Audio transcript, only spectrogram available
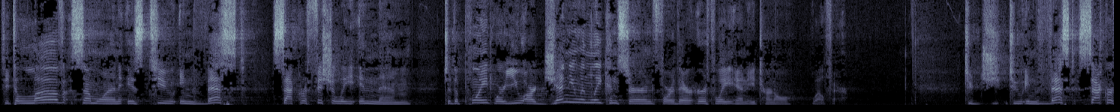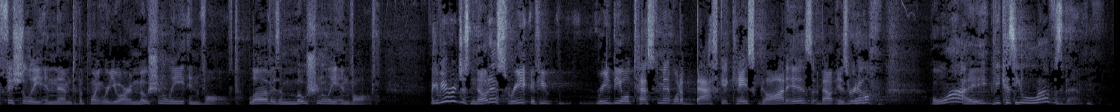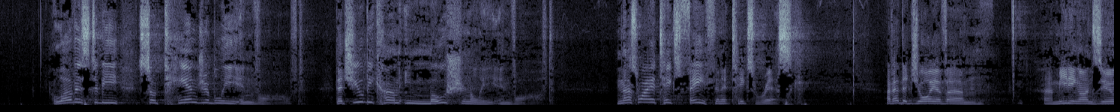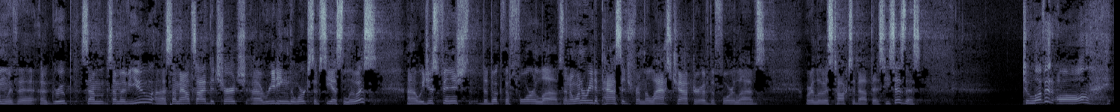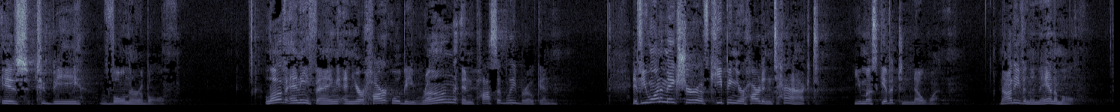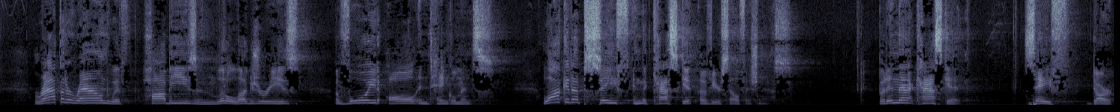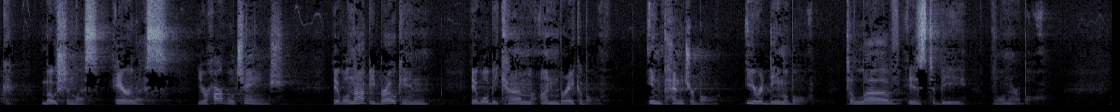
See, to love someone is to invest sacrificially in them to the point where you are genuinely concerned for their earthly and eternal welfare. To, to invest sacrificially in them to the point where you are emotionally involved. Love is emotionally involved. Like, have you ever just noticed, read, if you read the Old Testament, what a basket case God is about Israel? Why? Because he loves them. Love is to be so tangibly involved that you become emotionally involved. And that's why it takes faith and it takes risk. I've had the joy of um, a meeting on Zoom with a, a group, some, some of you, uh, some outside the church, uh, reading the works of C.S. Lewis. Uh, we just finished the book, The Four Loves. And I want to read a passage from the last chapter of The Four Loves where Lewis talks about this. He says this To love it all is to be vulnerable. Love anything, and your heart will be wrung and possibly broken. If you want to make sure of keeping your heart intact, you must give it to no one, not even an animal. Wrap it around with hobbies and little luxuries. Avoid all entanglements. Lock it up safe in the casket of your selfishness. But in that casket, safe, dark, motionless, airless, your heart will change. It will not be broken, it will become unbreakable, impenetrable, irredeemable. To love is to be vulnerable.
